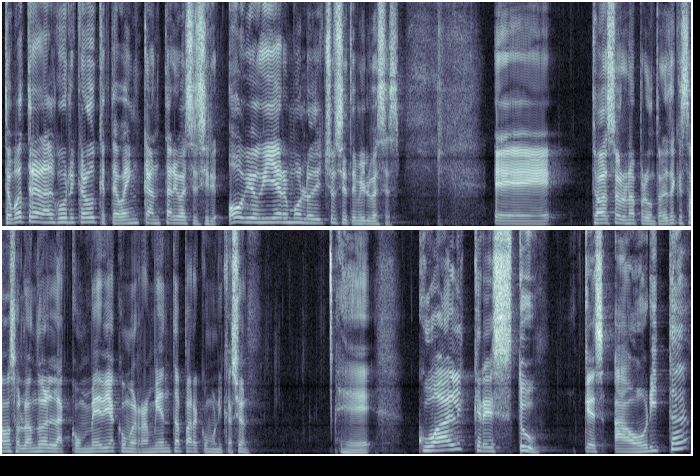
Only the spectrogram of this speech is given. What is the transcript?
te voy a traer algo, Ricardo, que te va a encantar y vas a decir, obvio, Guillermo, lo he dicho siete mil veces. Eh, te voy a hacer una pregunta. Ahorita que estamos hablando de la comedia como herramienta para comunicación. Eh, ¿Cuál crees tú que es ahorita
